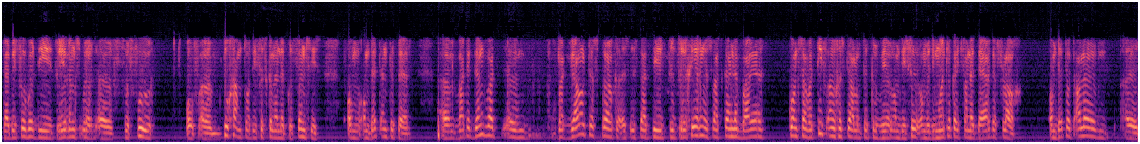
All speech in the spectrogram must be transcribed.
Dat byvoorbeeld die reëlings oor uh, vervoer of um, toegang tot die verskillende provinsies om om dit in te per. Ehm um, wat ek dink wat um, wat wel te sprake is is dat die, die regering is waarskynlik baie konservatief ingestel om te probeer om die om die moontlikheid van 'n derde vlag om dit tot alle uh,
